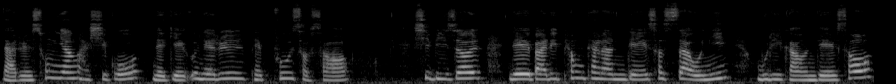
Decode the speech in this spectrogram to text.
나를 속량하시고 내게 은혜를 베푸소서. 12절 내 발이 평탄한 데에 섰사오니 무리 가운데에서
